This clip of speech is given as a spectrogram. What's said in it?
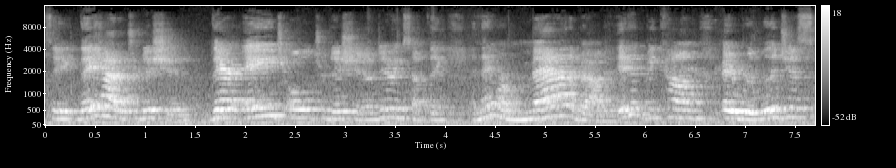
See, they had a tradition, their age old tradition of doing something, and they were mad about it. It had become a religious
